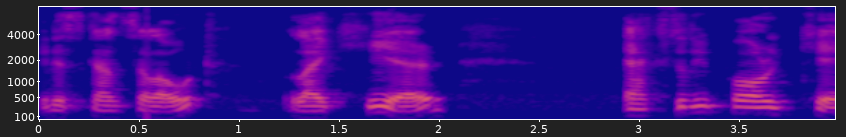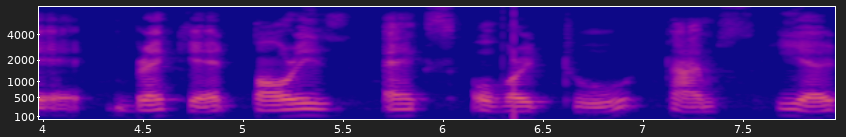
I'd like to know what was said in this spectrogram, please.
it is cancel out. Like here x to the power k bracket power is x over 2 times here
